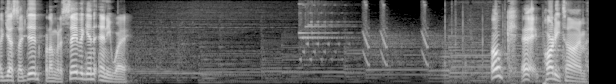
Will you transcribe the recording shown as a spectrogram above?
I guess I did, but I'm going to save again anyway. Okay, party time.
